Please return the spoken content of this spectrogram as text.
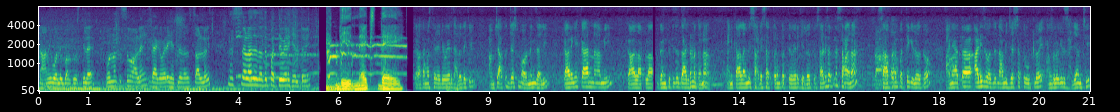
ना आम्ही बोललो बाबा वस्तीला आहे म्हणून तसं आलंय बॅग वगैरे घेतलं जातं चाललोय. चढा जातो पत्ते वगैरे खेळतोय. The next day. तर आता मस्त रेडी वगैरे झालं देखील. आमची आता जस्ट मॉर्निंग झाली. कारण की कारण आम्ही काल आपला गणपतीचं जागरण होतं ना आणि काल आम्ही साडेसातपर्यंत पत्ते वगैरे केलं होतो. साडेसात ना सहा ना? सहापर्यंत पत्ते गेलो होतो. आणि आता अडीच वाजले आम्ही जस्ट आता उठलोय. अंघोळ वगैरे झाली आमची.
